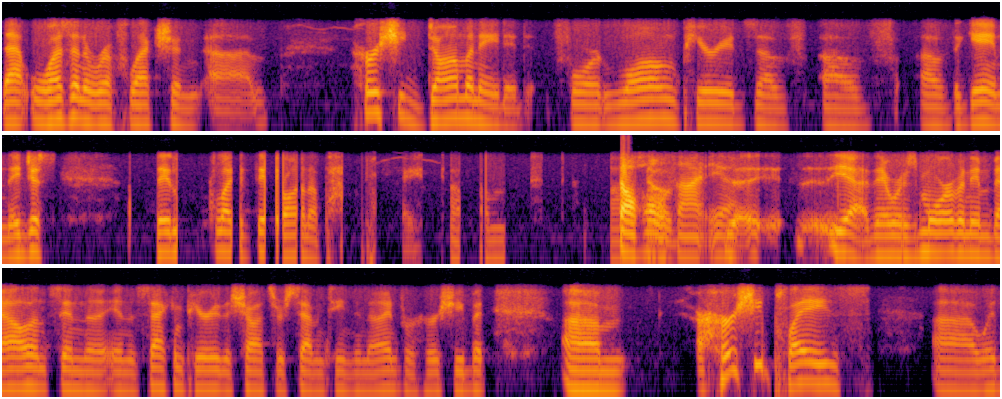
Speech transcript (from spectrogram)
that wasn't a reflection. Uh, Hershey dominated for long periods of of of the game. They just they looked like they were on a power play. Um, the whole time, yeah. Yeah, there was more of an imbalance in the in the second period. The shots are 17 to nine for Hershey, but um, Hershey plays uh, with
